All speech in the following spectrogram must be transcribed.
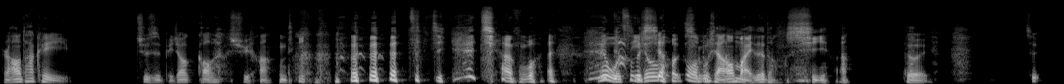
然后它可以就是比较高的 续航力。自己 讲完，因为我自己都我不想要买这东西啊。对，所以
